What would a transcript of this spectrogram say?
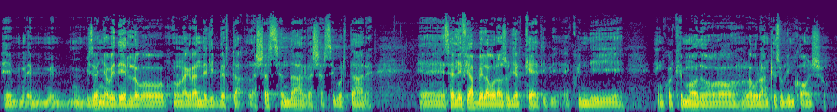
e, e- bisogna vederlo co- con una grande libertà, lasciarsi andare, lasciarsi portare. Eh, sai, le fiabe lavorano sugli archetipi e quindi in qualche modo lavoro anche sull'inconscio.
